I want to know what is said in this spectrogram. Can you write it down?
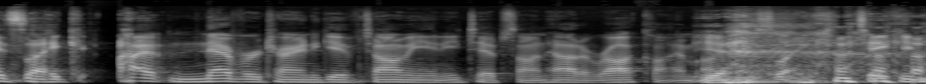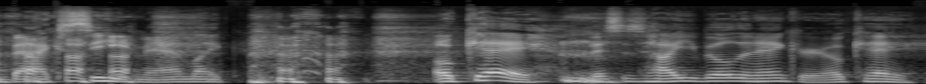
it's like I'm never trying to give Tommy any tips on how to rock climb. I'm Yeah. just like taking back seat, man. Like, okay, this is how you build an anchor. Okay,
